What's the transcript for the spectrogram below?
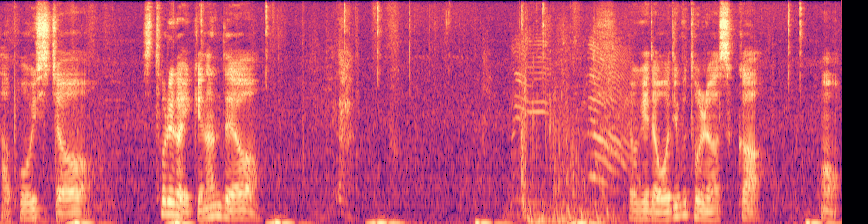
다 보이시죠? 스토리가 있긴 한데요. 여기 내가 어디부터 올려놨을까? 어.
